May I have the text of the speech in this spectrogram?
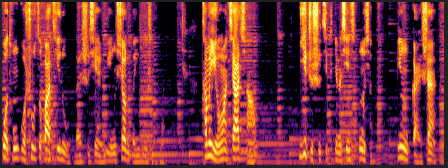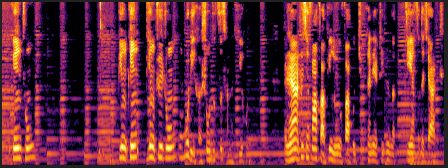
或通过数字化记录来实现运营效率的一种手段。他们有望加强。抑制实体之间的信息共享，并改善跟踪，并跟并追踪物理和数字资产的机会。然而，这些方法并没有发挥区块链真正的颠覆的价值，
